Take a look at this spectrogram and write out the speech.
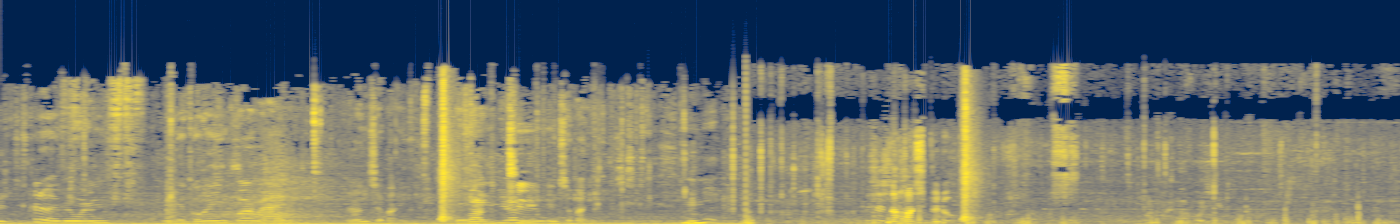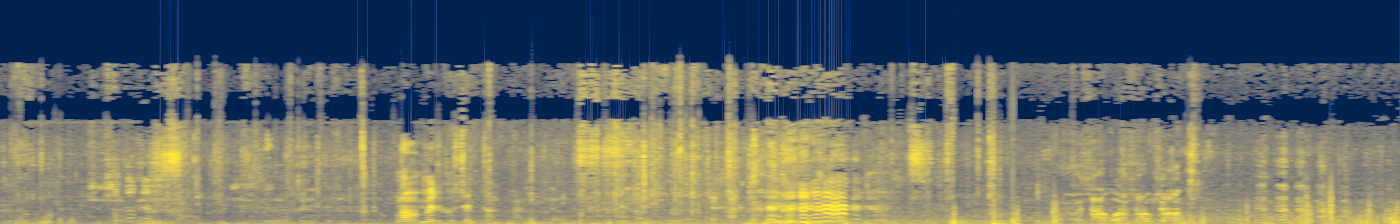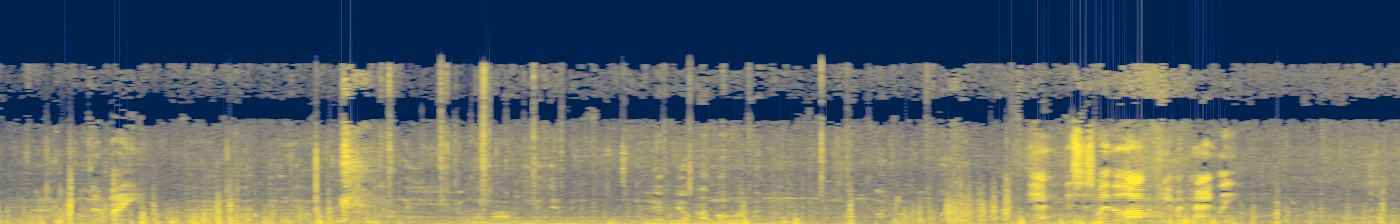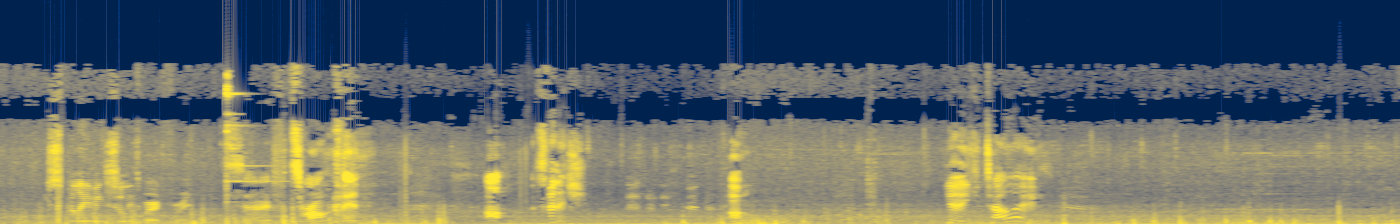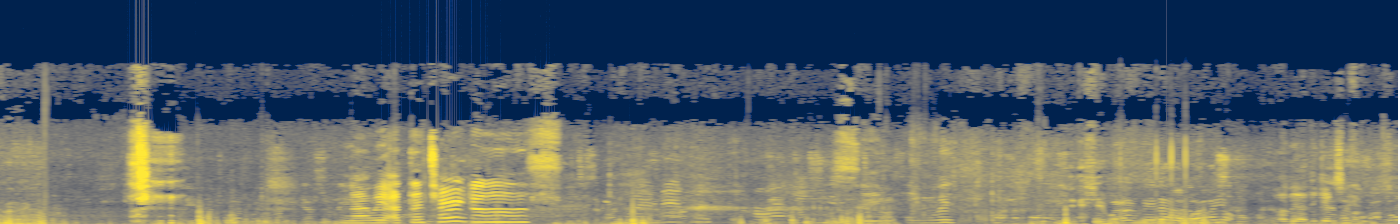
Hello everyone. We are going for a ride on Savaii. Day two in Savaii. This is the hospital. Oh, medical center. sao hả sao sao Savaii. Yeah, this is where the lava came apparently. Just Sully's word for it. So if it's wrong, then. Oh, let's finish. Oh. Yeah, you can tell, eh? now we're at the turtles. Same thing with. Oh, they, they get-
